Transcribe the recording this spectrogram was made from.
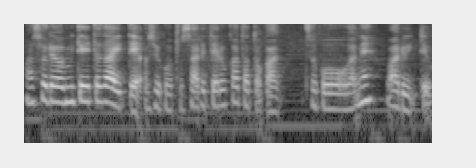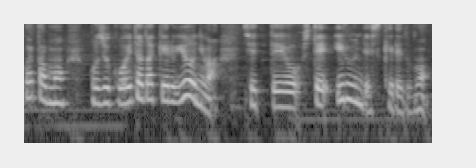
まあ、それを見ていただいてお仕事されてる方とか都合がね悪いっていう方もご受講いただけるようには設定をしているんですけれども、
